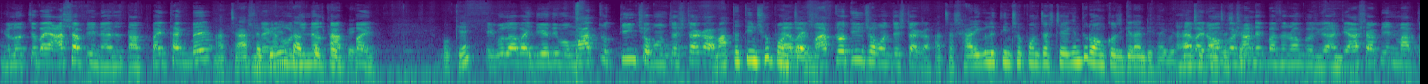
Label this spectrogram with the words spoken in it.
এগুলো হচ্ছে ভাই আশা প্রিন্ট আছে তাঁত পাই থাকবে। আচ্ছা, আশা তাঁত। পাই ওকে এগুলো ভাই দিয়ে দিব মাত্র 350 টাকা। মাত্র হ্যাঁ ভাই পঞ্চাশ। মাত্র 350 টাকা। আচ্ছা শাড়িগুলো তিনশো পঞ্চাশ টাকা কিন্তু গ্যারান্টি থাকবে হ্যাঁ ভাই 350 রংকশ 100% রংকশ গ্যারান্টি আশা মাত্র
